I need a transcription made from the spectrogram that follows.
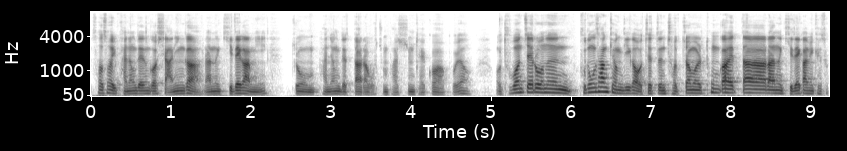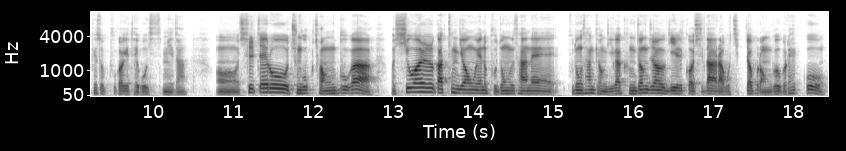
서서히 반영되는 것이 아닌가라는 기대감이 좀 반영됐다라고 좀 봐주시면 될 것 같고요. 어, 두 번째로는 부동산 경기가 어쨌든 저점을 통과했다라는 기대감이 계속해서 부각이 되고 있습니다. 어, 실제로 중국 정부가 10월 같은 경우에는 부동산의 부동산 경기가 긍정적일 것이다라고 직접 언급을 했고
